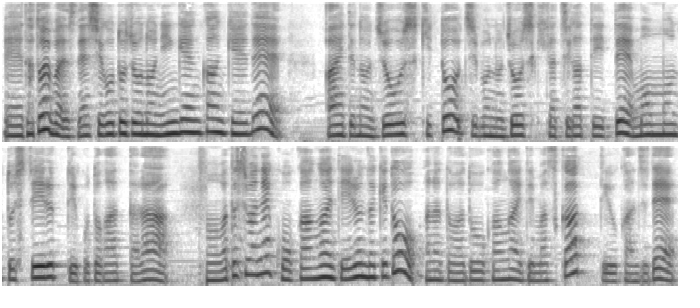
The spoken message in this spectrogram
えー、例えばですね、仕事上の人間関係で相手の常識と自分の常識が違っていて、悶々としているっていうことがあったら、私はねこう考えているんだけどあなたはどう考えていますかっていう感じで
